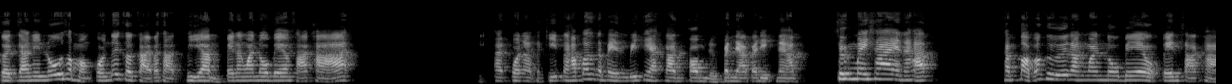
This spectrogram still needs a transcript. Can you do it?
เกิดการเรียนรู้สมองคนด้วยเครือข่ายประสาทเทียม เป็นรางวัลโนเบลสาขาอ่าคนอาจจะคิดนะครับว่าจะเป็นวิทยาการคอมหรือปัญญาประดิษฐ์นะครับ ซึ่งไม่ใช่นะครับคำตอบก็คือรางวัลโนเบลเป็นสาขา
